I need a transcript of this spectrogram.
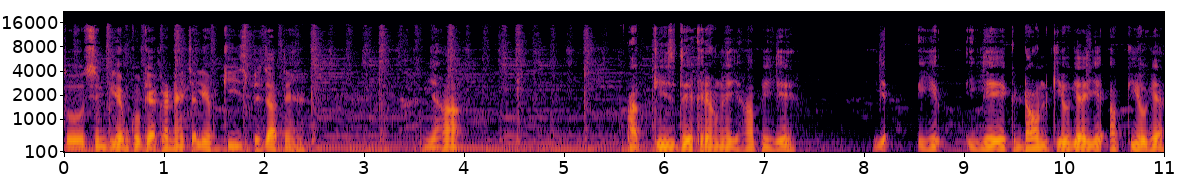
तो सिंपली हमको क्या करना है, चलिए अब कीज़ पे जाते हैं। यहाँ आप कीज़ देख रहे होंगे, यहाँ पे ये ये ये ये एक डाउन की हो गया, ये अप की हो गया।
